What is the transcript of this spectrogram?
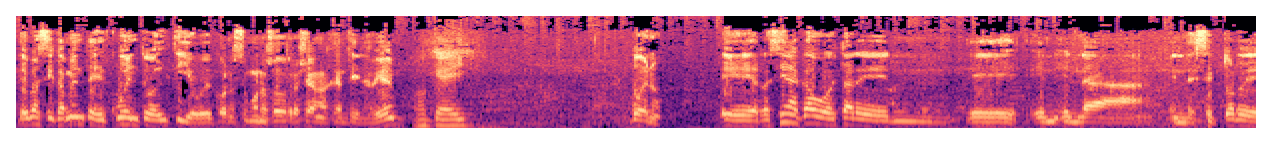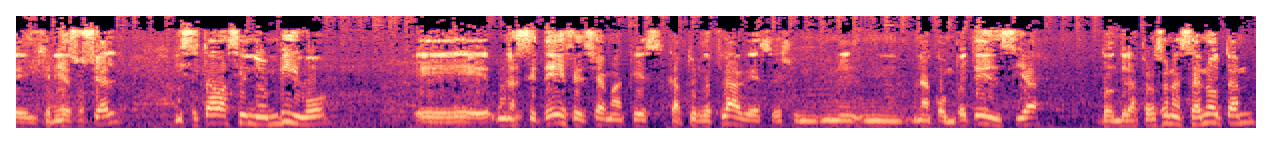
Es básicamente el cuento del tío que conocemos nosotros ya en Argentina, ¿bien? Ok. Bueno, eh, recién acabo de estar en, eh, en, la, en, el sector de ingeniería social y se estaba haciendo en vivo eh, una CTF, se llama, que es Capture de Flags, es una competencia donde las personas se anotan,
